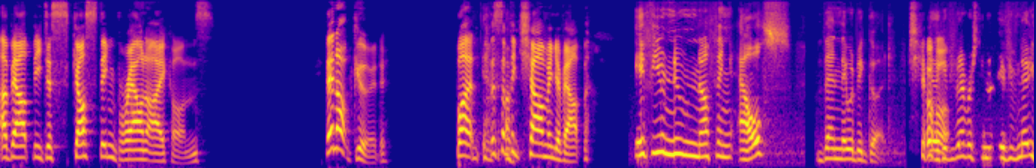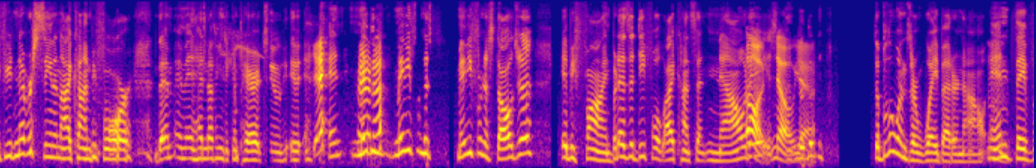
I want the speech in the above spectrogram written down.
about the disgusting brown icons. They're not good, but there's oh. something charming about them. If you knew nothing else, then they would be good. Sure. Like if you've never seen, if you've ne- if you'd never seen an icon before, then and it had nothing to compare it to, it, Yeah, and maybe enough. maybe for this, maybe for nostalgia, it'd be fine. But as a default icon set nowadays, Oh, no, the- yeah. the, the blue ones are way better now, Mhm. and they've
